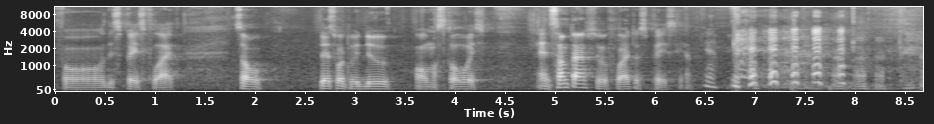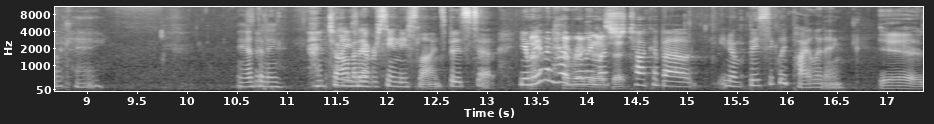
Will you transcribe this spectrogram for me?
for the space flight. So that's what we do almost always. And sometimes we fly to space, yeah. okay. Anthony. Tony's Dominic. never seen these slides, but it's uh, you know we haven't had really much that. talk about you know basically piloting. Yeah,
